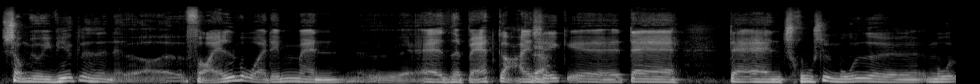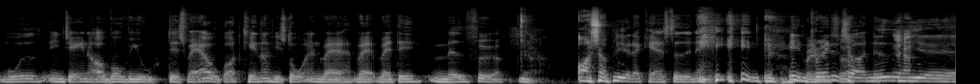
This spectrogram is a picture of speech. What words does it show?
som jo i virkeligheden øh, for alvor er dem, man øh, er the bad guys, ja. ikke? Øh, der, der er en trussel mod, mod, mod indianer, og hvor vi jo desværre jo godt kender historien, hvad, hvad, hvad det medfører. Ja. Og så bliver der kastet en, en, en predator ned ja. i,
